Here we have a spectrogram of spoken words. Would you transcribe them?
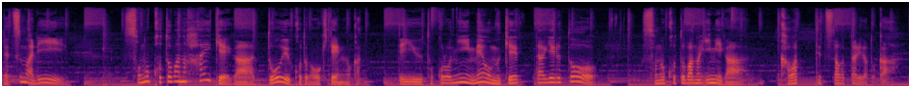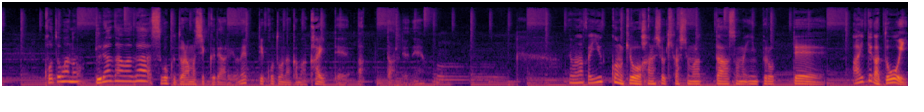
でつまりその言葉の背景がどういうことが起きているのかっていうところに目を向けてあげるとその言葉の意味が変わって伝わったりだとか言葉の裏側がすごくドラマチックであるよねっていうことをなんかまあ書いてあったんだよね。でもなんかゆっこの今日話を聞かせてもらったそのインプロって相手がどう言っ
